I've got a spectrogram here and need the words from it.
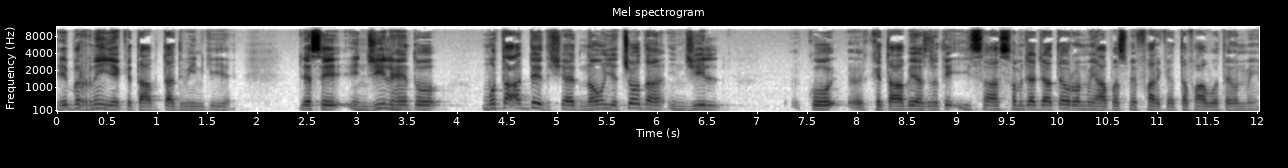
حبر نے یہ کتاب تدوین کی ہے؟ جیسے انجیل ہیں تو متعدد شاید نو یا چودہ انجیل کو کتاب حضرت عیسیٰ سمجھا جاتا ہے اور ان میں آپس میں فرق ہے، تفاوت ہے ان میں۔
